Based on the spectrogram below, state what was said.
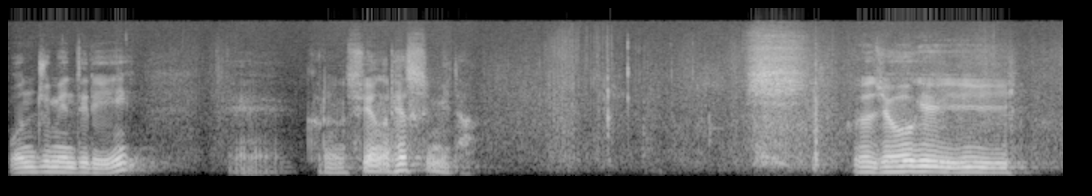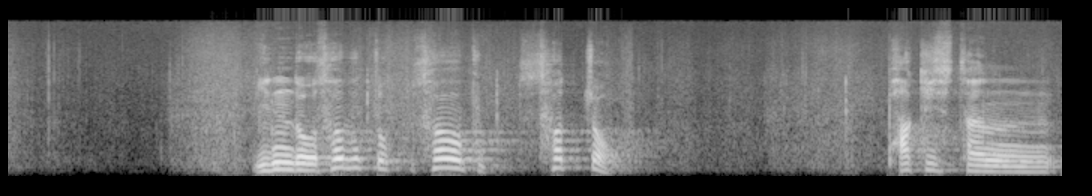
원주민들이 그런 수행을 했습니다. 그래서 저기 이 인도 서북쪽, 서북, 서쪽, 파키스탄,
